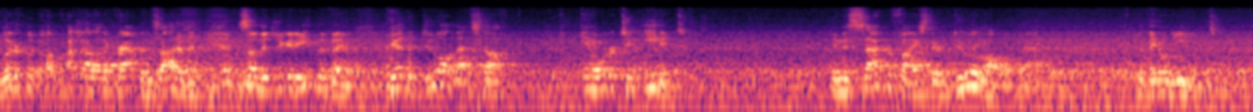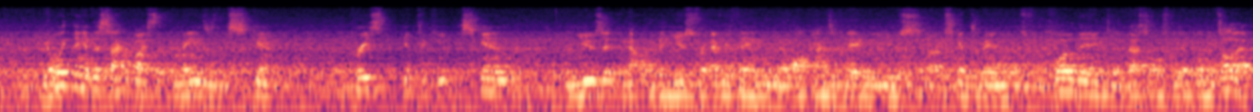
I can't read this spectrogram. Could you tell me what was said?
literally wash out all the crap inside of it so that you could eat the thing. You had to do all that stuff in order to eat it. In this sacrifice, they're doing all of that, but they don't eat it. The only thing of this sacrifice that remains is the skin. The priests get to keep the skin and use it, and that would have been used for everything, you know, all kinds of daily use, uh, skins of animals, from clothing to vessels to implements, all that.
